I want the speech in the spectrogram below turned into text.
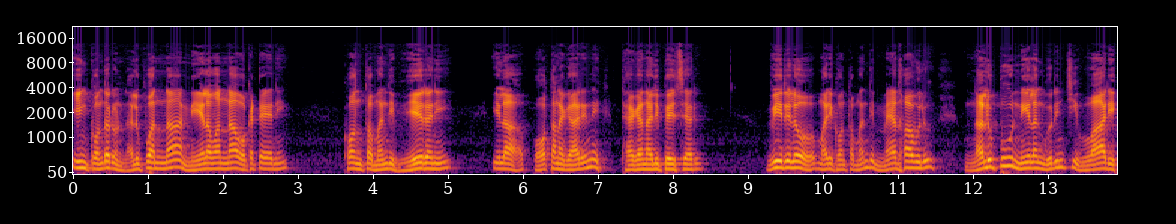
ఇంకొందరు నలుపు అన్నా నీలమన్నా ఒకటే అని కొంతమంది వేరని ఇలా పోతన గారిని తెగ నలిపేశారు వీరిలో మరికొంతమంది మేధావులు నలుపు నీలం గురించి వారి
